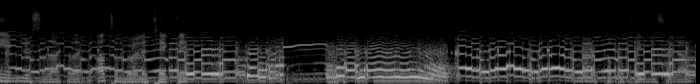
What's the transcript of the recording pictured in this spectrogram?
Deneyebilirsiniz arkadaşlar. Atın böyle tek tek. Kapatayım mesela.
